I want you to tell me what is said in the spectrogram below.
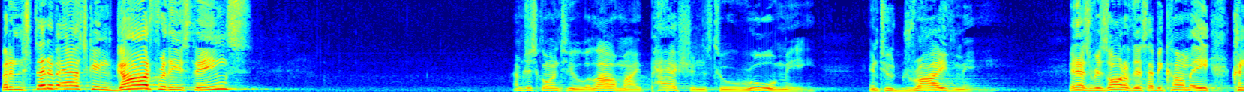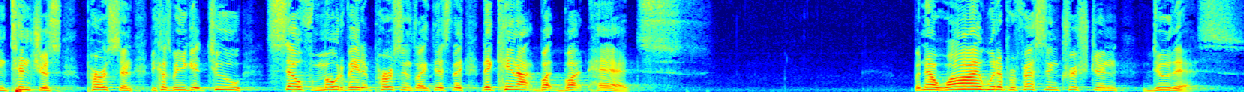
But instead of asking God for these things, I'm just going to allow my passions to rule me and to drive me. And as a result of this, I become a contentious person because when you get two self motivated persons like this, they, they cannot but butt heads. But now, why would a professing Christian do this?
